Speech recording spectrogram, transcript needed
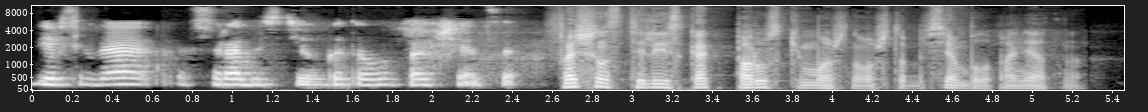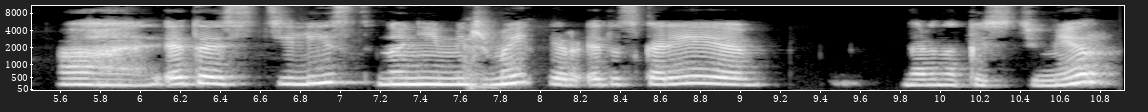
Я всегда с радостью готова пообщаться. Фэшн-стилист, как по-русски можно, чтобы всем было понятно? А, это стилист, но не имиджмейкер, это скорее, наверное, костюмер.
